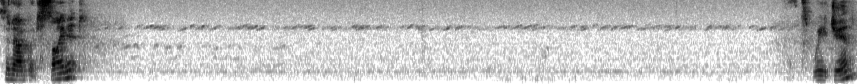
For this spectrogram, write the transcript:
So now I'm going to sign it. That's Jin.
